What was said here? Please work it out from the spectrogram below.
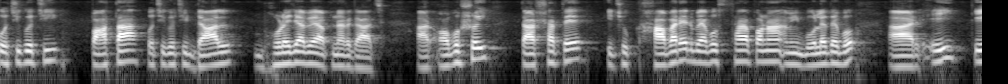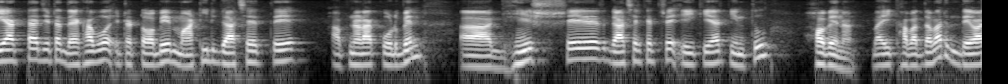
কচি কচি পাতা, কচি কচি ডাল ভরে যাবে আপনার গাছ। আর অবশ্যই তার সাথে কিছু খাবারের ব্যবস্থাপনা আমি বলে দেব। আর এই কেয়ারটা যেটা দেখাবো, এটা টবে মাটির গাছেতে আপনারা করবেন। ঘেঁষের গাছের ক্ষেত্রে এই কেয়ার কিন্তু হবে না বা এই খাবার দাবার দেওয়া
